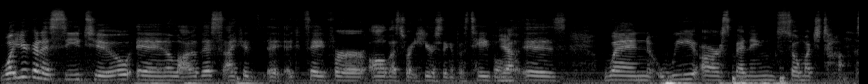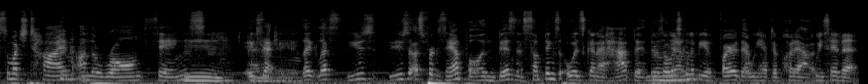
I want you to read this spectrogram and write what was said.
Love it. What you're going to see too in a lot of this, I could I could say for all of us right here sitting at this table Yeah. is when we are spending so much time so much time on the wrong things. Mm, exactly. energy. Like let's use use us for example in business. Something's always going to happen. There's always Yeah. going to be a fire that we have to put out We say that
